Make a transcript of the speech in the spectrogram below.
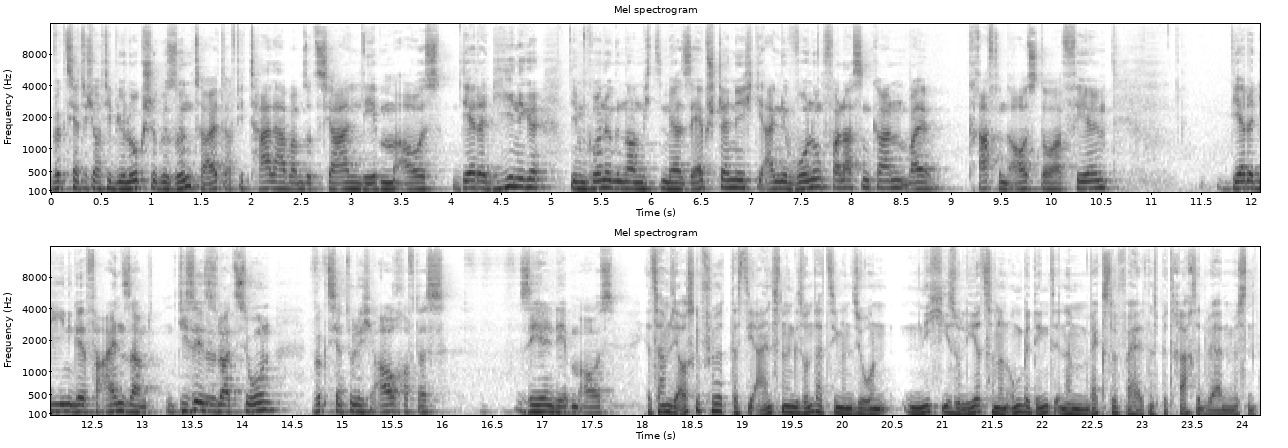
wirkt sich natürlich auch die biologische Gesundheit auf die Teilhabe am sozialen Leben aus. Der oder diejenige, die im Grunde genommen nicht mehr selbstständig die eigene Wohnung verlassen kann, weil Kraft und Ausdauer fehlen, der oder diejenige vereinsamt. Und diese Isolation wirkt sich natürlich auch auf das Seelenleben aus. Jetzt haben Sie ausgeführt, dass die einzelnen Gesundheitsdimensionen nicht isoliert, sondern unbedingt in einem Wechselverhältnis betrachtet werden müssen.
